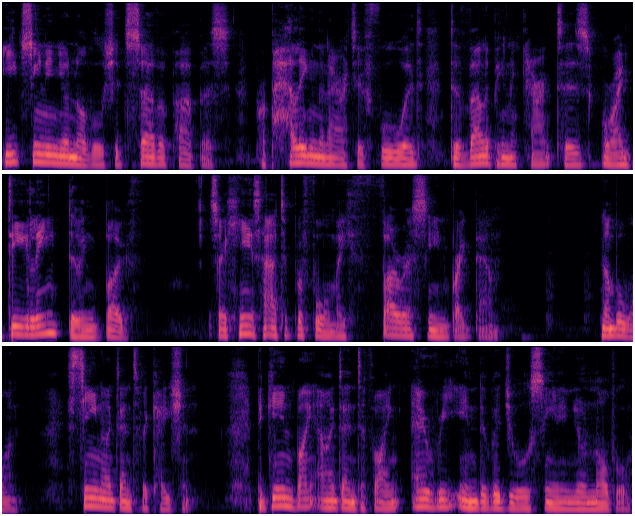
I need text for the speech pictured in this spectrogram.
Each scene in your novel should serve a purpose, propelling the narrative forward, developing the characters, or ideally doing both. So here's how to perform a thorough scene breakdown. Number one, scene identification. Begin by identifying every individual scene in your novel.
